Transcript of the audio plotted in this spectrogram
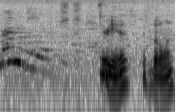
Mom dear. There he is. There's the little one.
